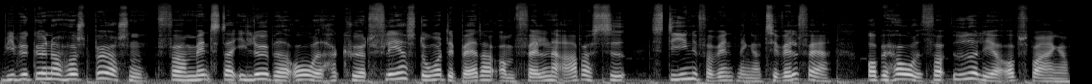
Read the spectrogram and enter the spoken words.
Vi begynder hos børsen, for mens der i løbet af året har kørt flere store debatter om faldende arbejdstid, stigende forventninger til velfærd og behovet for yderligere opsparinger,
